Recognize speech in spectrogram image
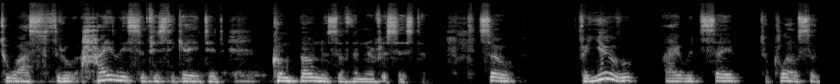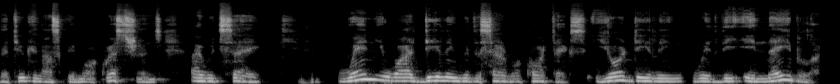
to us through highly sophisticated components of the nervous system. So, for you, I would say to close so that you can ask me more questions. I would say. When you are dealing with the cerebral cortex, you're dealing with the enabler,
